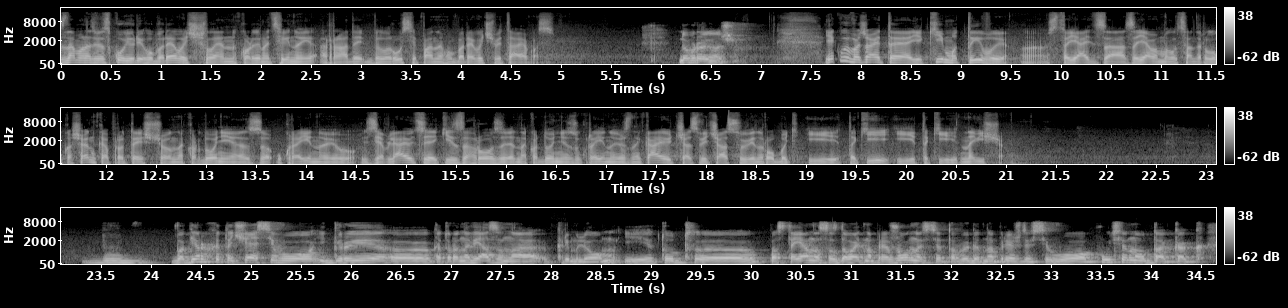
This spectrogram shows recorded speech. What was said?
З нами на зв'язку Юрій Губаревич, член координаційної ради Білорусі. Пане Губаревич, вітаю вас. Доброї ночі. Як ви вважаєте, які мотиви е, стоять за заявами Олександра Лукашенка про те, що на кордоні з Україною з'являються якісь загрози, на кордоні з Україною зникають? Час від часу він робить і такі, і такі. Навіщо? Во-первых, это часть его игры, э, которая навязана Кремлем. И тут э, постоянно создавать напряженность это выгодно прежде всего Путину, так как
